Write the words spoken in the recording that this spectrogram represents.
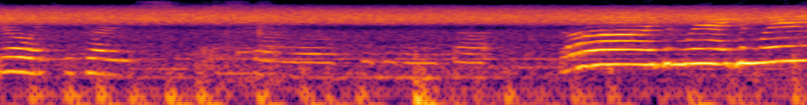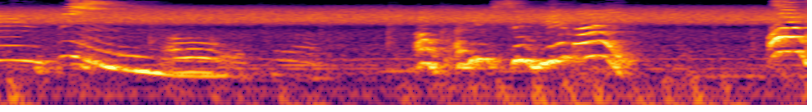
No, it's because. it's done a little quicker than we thought. Oh, win! I can win! Oh, yeah. Oh, I can still get him out. Oh!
